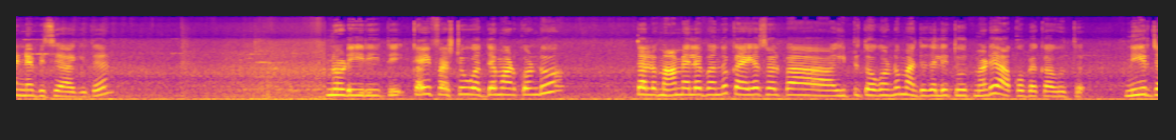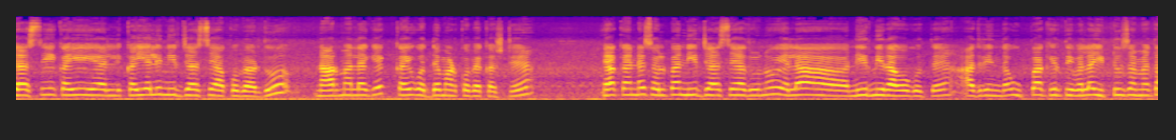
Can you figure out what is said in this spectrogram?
ಎಣ್ಣೆ ಬಿಸಿ ಆಗಿದೆ ನೋಡಿ ಈ ರೀತಿ ಕೈ ಫಸ್ಟು ಒದ್ದೆ ಮಾಡಿಕೊಂಡು ತಲು ಆಮೇಲೆ ಬಂದು ಕೈಗೆ ಸ್ವಲ್ಪ ಹಿಟ್ಟು ತೊಗೊಂಡು ಮಧ್ಯದಲ್ಲಿ ತೂತು ಮಾಡಿ ಹಾಕೋಬೇಕಾಗುತ್ತೆ. ನೀರು ಜಾಸ್ತಿ ಕೈಯಲ್ಲಿ ಕೈಯಲ್ಲಿ ನೀರು ಜಾಸ್ತಿ ಹಾಕೋಬಾರ್ದು. ನಾರ್ಮಲಾಗೆ ಕೈ ಒದ್ದೆ ಮಾಡ್ಕೋಬೇಕಷ್ಟೇ. ಯಾಕಂದರೆ ಸ್ವಲ್ಪ ನೀರು ಜಾಸ್ತಿ ಆದ್ರೂ ಎಲ್ಲ ನೀರು ನೀರಾಗೋಗುತ್ತೆ. ಅದರಿಂದ ಉಪ್ಪು ಹಾಕಿರ್ತೀವಲ್ಲ, ಹಿಟ್ಟು ಸಮೇತ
